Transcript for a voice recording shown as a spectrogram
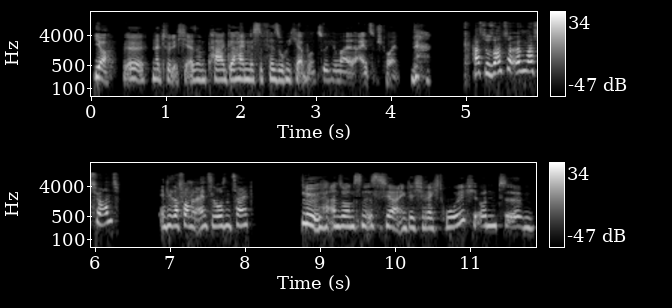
Ja, äh, natürlich. Also ein paar Geheimnisse versuche ich ab und zu hier mal einzustreuen. Hast du sonst noch irgendwas für uns in dieser Formel 1 losen Zeit? Nö, ansonsten ist es ja eigentlich recht ruhig und ähm,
